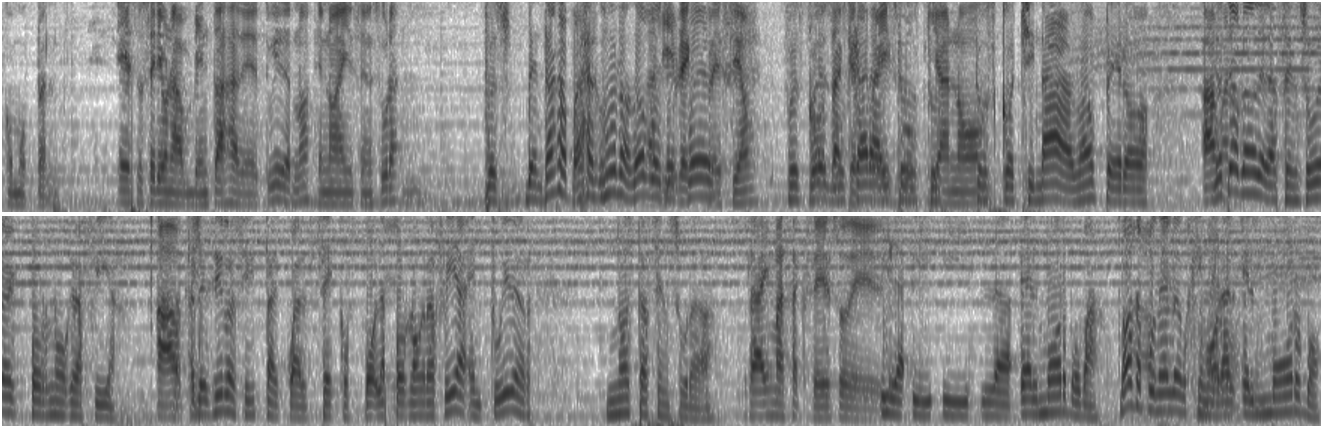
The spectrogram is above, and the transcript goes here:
como tal. Eso sería una ventaja de Twitter, ¿no? Que no hay censura. Pues ventaja para algunos, ¿no? La Porque libre puedes, expresión. pues puedes buscar ahí tus, tus, no- tus cochinadas, ¿no? Pero Ah, yo estoy hablando de la censura de pornografía. Ah, A ok. decirlo así, tal cual, secos. Po- La pornografía en Twitter no está censurada. O sea, hay más acceso de... Y, la, y, y la, el morbo va. Vamos Ah, a ponerlo en general. Morbo, el sí. morbo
